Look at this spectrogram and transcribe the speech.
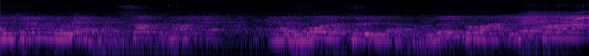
Ladies and gentlemen, the ref has stopped the contest and has awarded to the blue corner, the red corner.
